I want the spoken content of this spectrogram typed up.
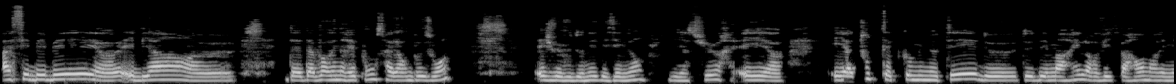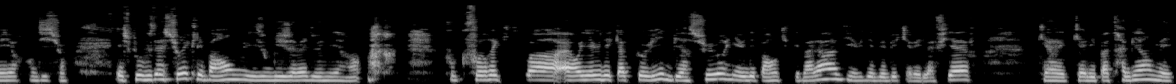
à ses bébés, euh, eh bien, euh, d'avoir une réponse à leurs besoins. Et je vais vous donner des exemples, bien sûr, et, euh, et à toute cette communauté de, de, démarrer leur vie de parents dans les meilleures conditions. Et je peux vous assurer que les parents, ils oublient jamais de venir. Hein. faudrait qu'ils soient. Alors, il y a eu des cas de Covid, bien sûr. Il y a eu des parents qui étaient malades. Il y a eu des bébés qui avaient de la fièvre qui, qui pas très bien, mais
